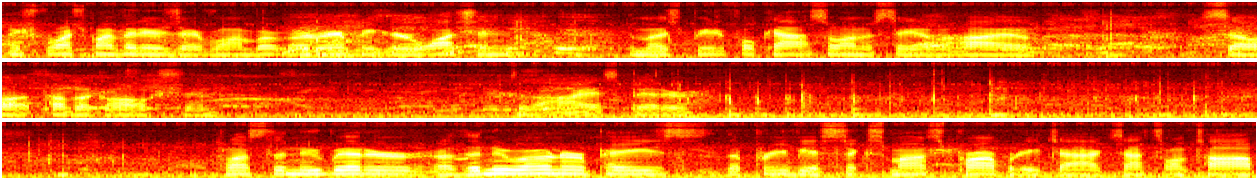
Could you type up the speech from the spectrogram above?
Thanks for watching my videos, everyone. But Rippy here, watching the most beautiful castle in the state of Ohio sell at public auction to the highest bidder. Plus, the new bidder, the new owner, pays the previous six months property tax. That's on top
